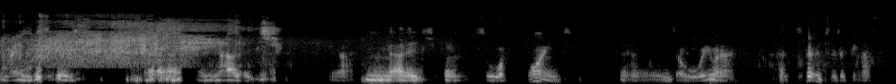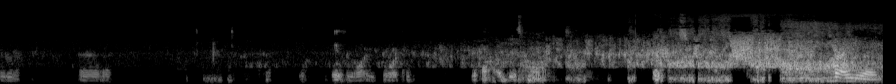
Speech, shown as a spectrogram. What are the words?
in this case, uh, knowledge, yeah, knowledge and to what point uh, the women attend to the customer uh, is more important at this moment. But anyway,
